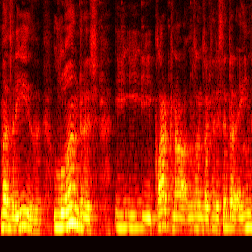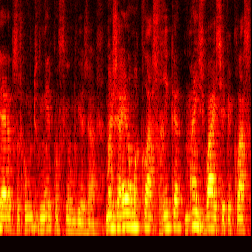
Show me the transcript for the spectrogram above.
Madrid, Londres, e, e, e, claro que na, nos anos 80 e 70 ainda era pessoas com muito dinheiro que conseguiam viajar, mas já era uma classe rica mais baixa que a classe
